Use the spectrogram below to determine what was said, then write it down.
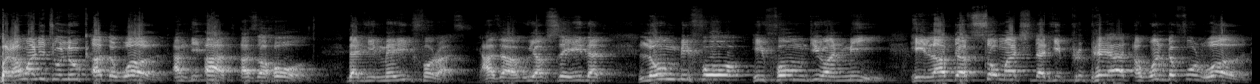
But I want you to look at the world and the earth as a whole that He made for us. As uh, we have said, that long before He formed you and me, He loved us so much that He prepared a wonderful world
